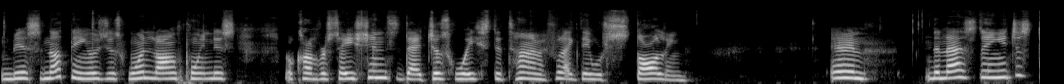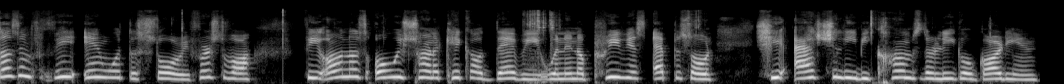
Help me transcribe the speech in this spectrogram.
miss nothing. It was just one long, pointless conversations that just wasted time. I feel like they were stalling. And the last thing, it just doesn't fit in with the story. First of all, Fiona's always trying to kick out Debbie when in a previous episode she actually becomes their legal guardian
